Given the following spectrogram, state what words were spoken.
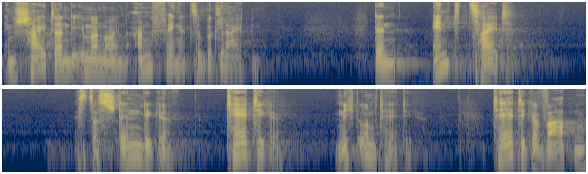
im Scheitern die immer neuen Anfänge zu begleiten. Denn Endzeit ist das ständige, tätige, nicht untätige, tätige Warten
